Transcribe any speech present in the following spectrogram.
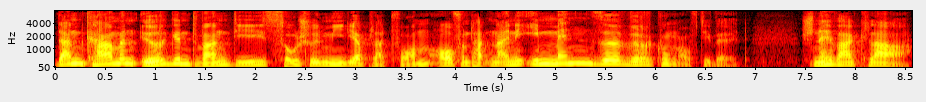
Dann kamen irgendwann die Social-Media-Plattformen auf und hatten eine immense Wirkung auf die Welt. Schnell war klar,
